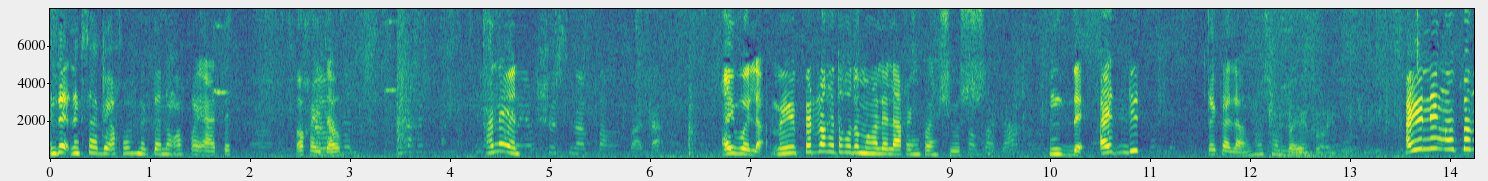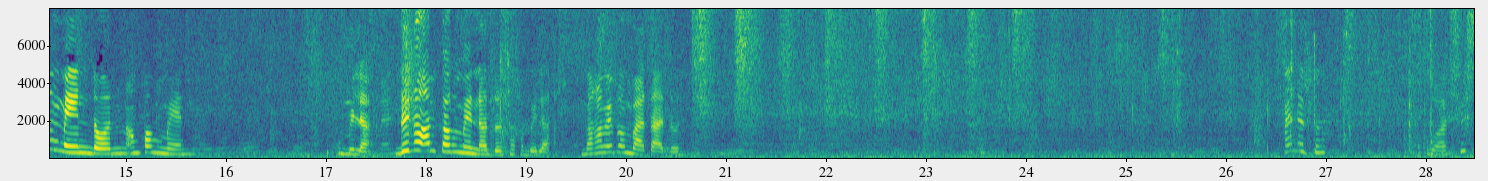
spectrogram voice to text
Hindi, nagsabi ako. Nagtanong ako kay ate. Okay daw. Ano yan? Shoes na pang bata. Ay, wala. May, pero nakita ko ng mga lalaking pang shoes. Pang bata? Hindi. Ay, di. Teka lang. Nasaan ba yun? Ayun na yung ang pang men doon. Ang pang men. Kabila. Doon o ang pang men na doon sa kabila. Baka may pang bata doon. Ano to? Oasis?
